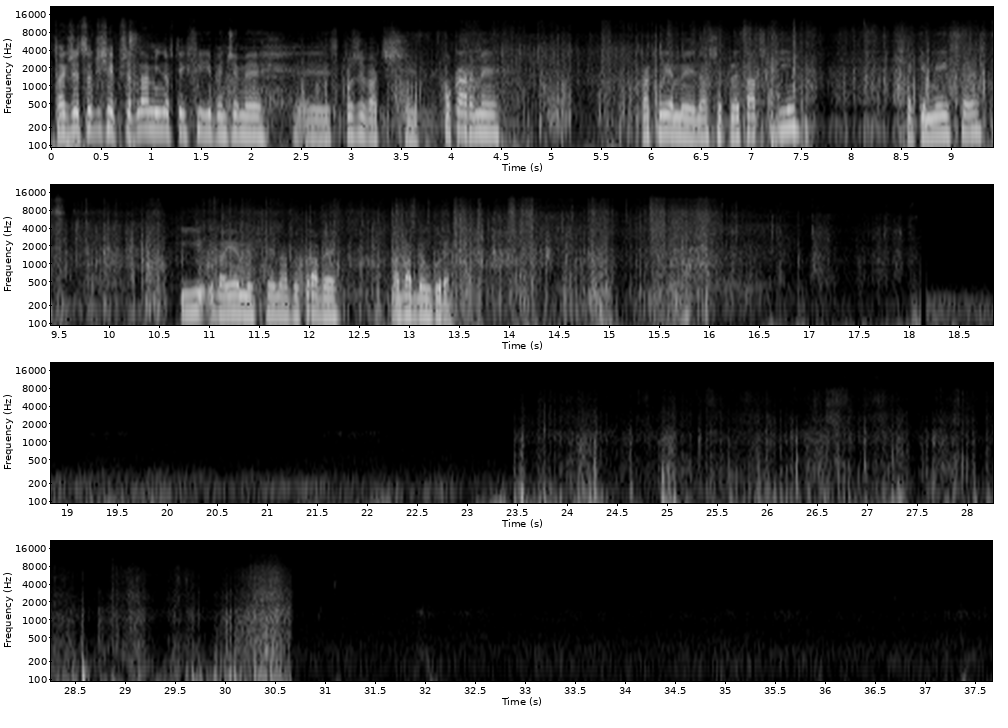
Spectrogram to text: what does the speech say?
Także co dzisiaj przed nami, no w tej chwili będziemy spożywać pokarmy. Pakujemy nasze plecaczki, takie mniejsze i udajemy się na wyprawę na Babią Górę.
